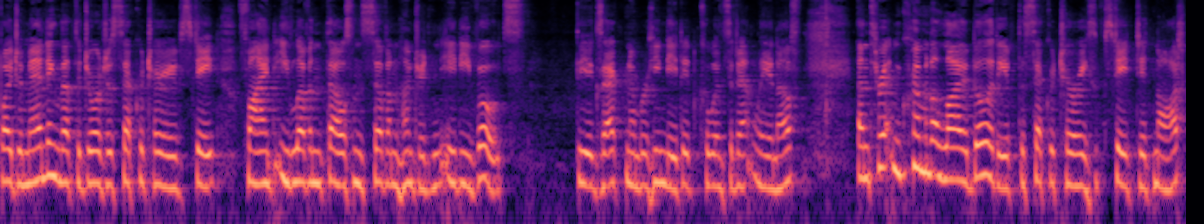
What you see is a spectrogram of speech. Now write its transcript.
by demanding that the Georgia Secretary of State find 11,780 votes, the exact number he needed, coincidentally enough, and threatened criminal liability if the Secretary of State did not.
